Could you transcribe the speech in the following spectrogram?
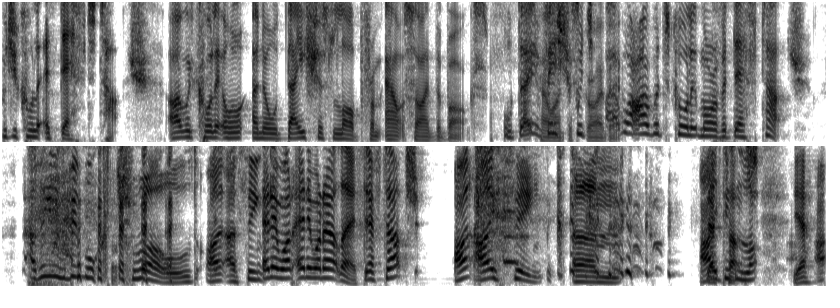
would you call it a deft touch? I would call it an audacious lob from outside the box. Well, Dave That's how I Vish, would, describe it. well, I would call it more of a deft touch. I think it was a bit more controlled. I, I think Anyone, anyone out there, deft touch? I, I think um, I Deft didn't touch. li- Yeah. I,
